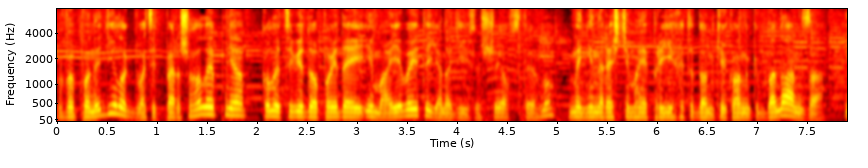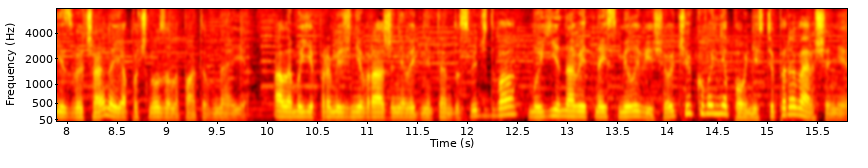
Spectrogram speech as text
В понеділок, 21 липня, коли це відео по ідеї і має вийти, я надіюся, що я встигну. Мені нарешті має приїхати Donkey Kong Bonanza, і звичайно я почну залипати в неї. Але мої проміжні враження від Nintendo Switch 2, мої навіть найсміливіші очікування повністю перевершені.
